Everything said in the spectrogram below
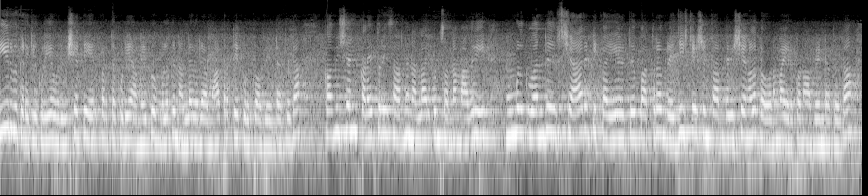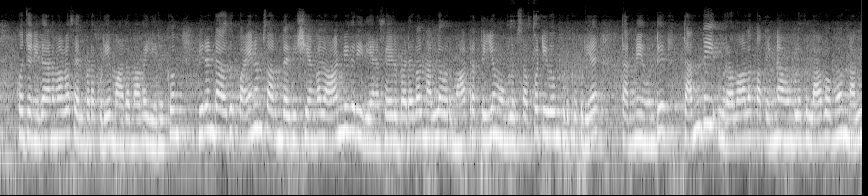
தீர்வு கிடைக்கக்கூடிய ஒரு விஷயத்தை ஏற்படுத்தக்கூடிய அமைப்பு உங்களுக்கு நல்ல ஒரு மாற்றத்தை கொடுக்கும் அப்படின்றது தான். கமிஷன் கலைத்துறை சார்ந்து நல்லா இருக்குன்னு சொன்ன மாதிரி உங்களுக்கு வந்து ஷேரிட்டி கையெழுத்து பத்திரம் ரெஜிஸ்ட்ரேஷன் சார்ந்த விஷயங்களும் கவனமாக இருக்கணும் அப்படின்றது தான். கொஞ்சம் நிதானமாக செயல்படக்கூடிய மாதமாக இருக்கும். இரண்டாவது பயணம் சார்ந்த விஷயங்கள் ஆன்மீக ரீதியான செயல்பாடுகள் நல்ல ஒரு மாற்றத்தையும் உங்களுக்கு சப்போர்ட்டிவும் கொடுக்கக்கூடிய தன்மை உண்டு. தந்தை உறவால் பார்த்தீங்கன்னா உங்களுக்கு லாபமும் நல்ல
